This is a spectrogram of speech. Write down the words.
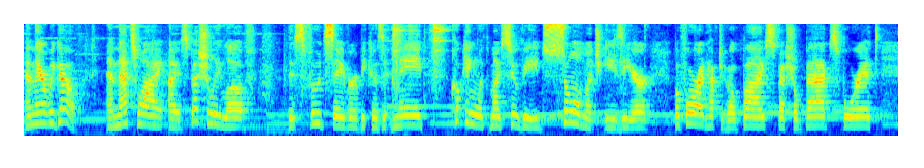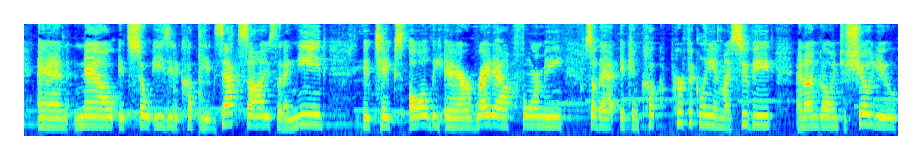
And there we go. And that's why I especially love this FoodSaver because it made cooking with my sous vide so much easier. Before I'd have to go buy special bags for it and now it's so easy to cut the exact size that I need. It takes all the air right out for me so that it can cook perfectly in my sous vide and I'm going to show you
